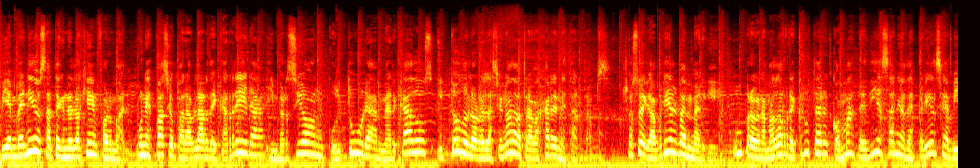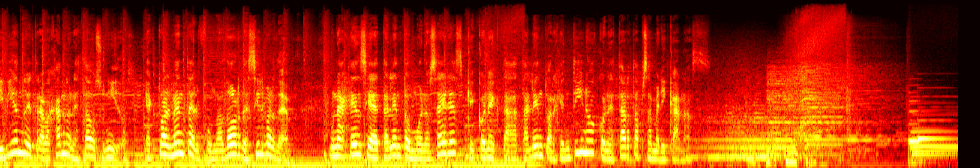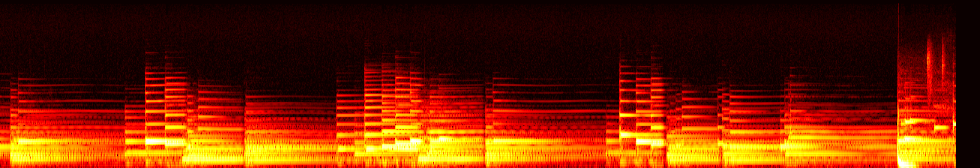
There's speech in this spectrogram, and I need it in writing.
Bienvenidos a Tecnología Informal, un espacio para hablar de carrera, inversión, cultura, mercados y todo lo relacionado a trabajar en startups. Yo soy Gabriel Benbergui, un programador recruiter con más de 10 años de experiencia viviendo y trabajando en Estados Unidos, y actualmente el fundador de SilverDev, una agencia de talento en Buenos Aires que conecta a talento argentino con startups americanas.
